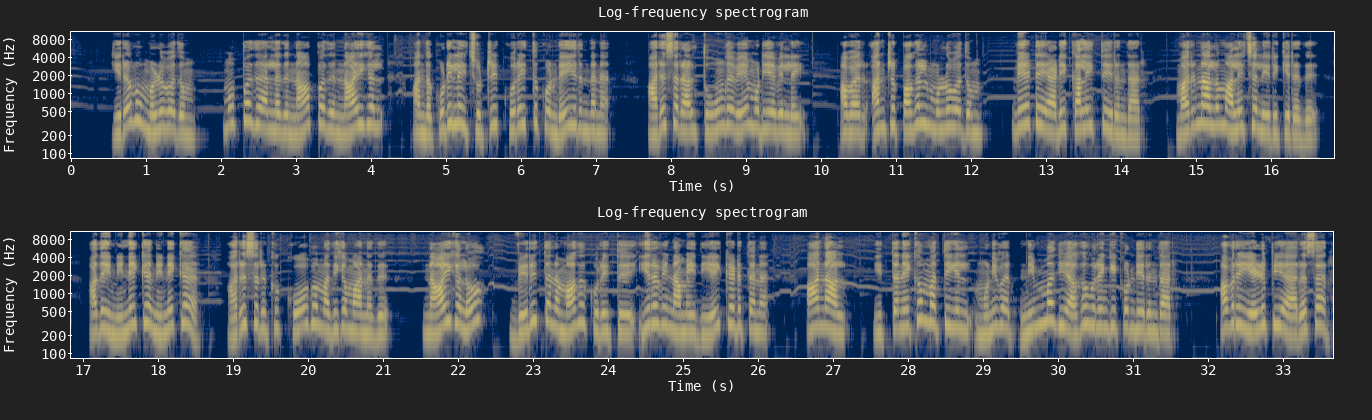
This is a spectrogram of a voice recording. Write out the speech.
இரவு முழுவதும் முப்பது அல்லது நாற்பது நாய்கள் அந்த குடிலை சுற்றி குறைத்து கொண்டே இருந்தன. அரசரால் தூங்கவே முடியவில்லை. அவர் அன்று பகல் முழுவதும் வேட்டையாடி கலைத்து இருந்தார். மறுநாளும் அலைச்சல் இருக்கிறது. அதை நினைக்க நினைக்க அரசருக்கு கோபம் அதிகமானது. நாய்களோ வெறித்தனமாக குறித்து இரவின் அமைதியை கெடுத்தன. ஆனால் இத்தனைக்கும் மத்தியில் முனிவர் நிம்மதியாக உறங்கிக் கொண்டிருந்தார். அவரை எழுப்பிய அரசர்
